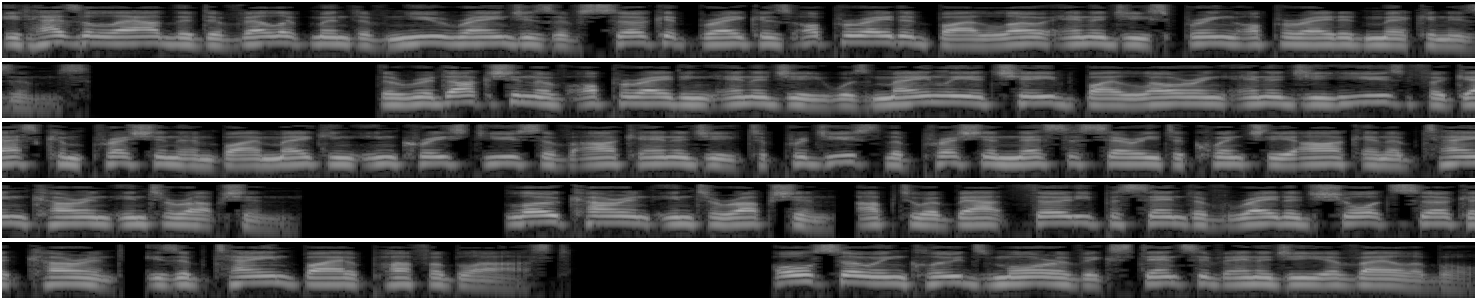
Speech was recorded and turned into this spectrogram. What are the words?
It has allowed the development of new ranges of circuit breakers operated by low-energy spring-operated mechanisms. The reduction of operating energy was mainly achieved by lowering energy used for gas compression and by making increased use of arc energy to produce the pressure necessary to quench the arc and obtain current interruption. Low current interruption, up to about 30% of rated short-circuit current, is obtained by a puffer blast. Also includes more of extensive energy available.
